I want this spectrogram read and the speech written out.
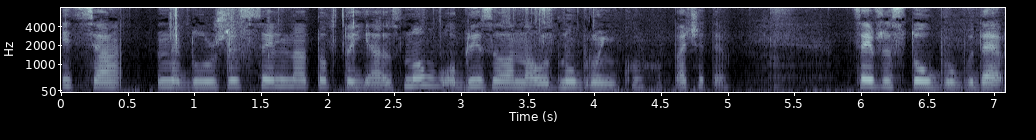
І ця не дуже сильна. Тобто я знову обрізала на одну бруньку. Бачите? Цей вже стовбур буде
